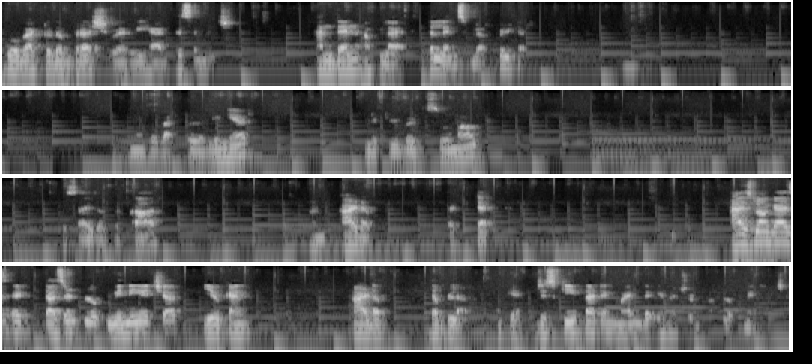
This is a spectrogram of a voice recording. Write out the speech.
go back to the brush where we had this image and then apply the lens blur filter. I'm going to go back to the linear, little bit zoom out, the size of the car and add up the depth. As long as it doesn't look miniature, you can add up the blur. Okay, just keep that in mind. The image should not look miniature.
